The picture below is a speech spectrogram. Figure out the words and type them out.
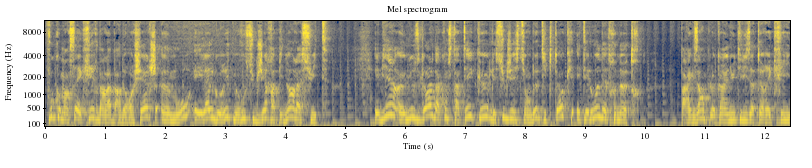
vous commencez à écrire dans la barre de recherche un mot et l'algorithme vous suggère rapidement la suite. Eh bien, euh, NewsGuard a constaté que les suggestions de TikTok étaient loin d'être neutres. Par exemple, quand un utilisateur écrit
